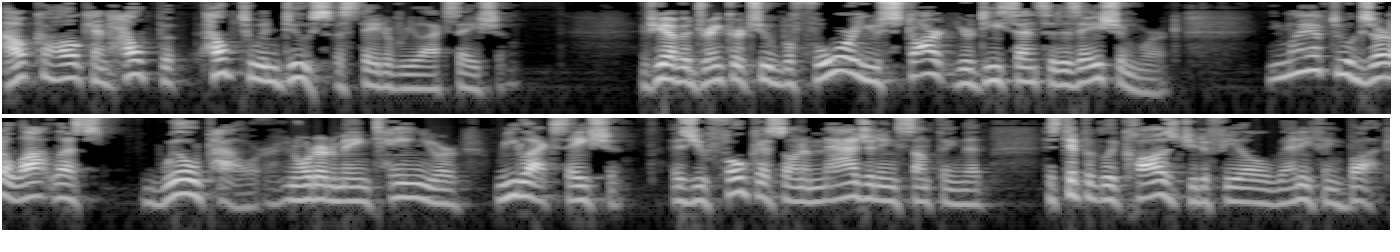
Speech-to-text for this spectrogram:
alcohol can help, help to induce a state of relaxation. If you have a drink or two before you start your desensitization work, you might have to exert a lot less willpower in order to maintain your relaxation as you focus on imagining something that has typically caused you to feel anything but.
